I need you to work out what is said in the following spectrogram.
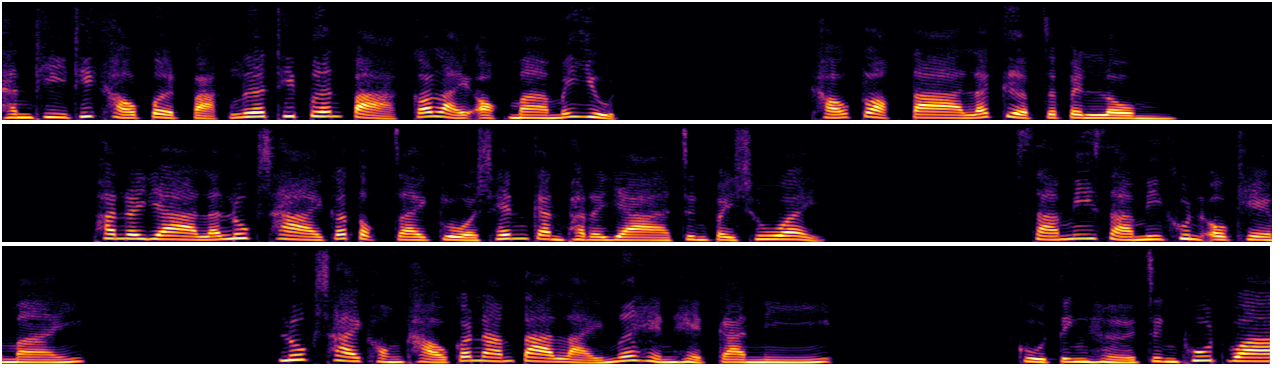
ทันทีที่เขาเปิดปากเลือดที่เปื้อนปากก็ไหลออกมาไม่หยุด เขากรอกตาและเกือบจะเป็นลม ภรรยาและลูกชายก็ตกใจกลัวเช่นกันภรรยาจึงไปช่วย สามีสามีคุณโอเคไหม ลูกชายของเขาก็น้ำตาไหลเมื่อเห็นเหตุการณ์นี้ กูติงเหอจึงพูดว่า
